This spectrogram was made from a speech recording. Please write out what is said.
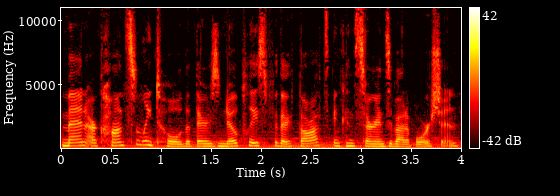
Men are constantly told that there is no place for their thoughts and concerns about abortion.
